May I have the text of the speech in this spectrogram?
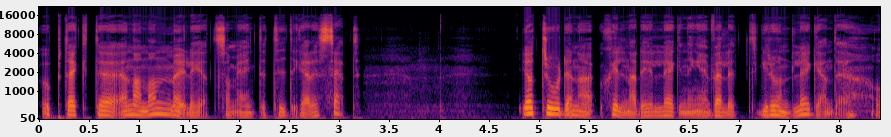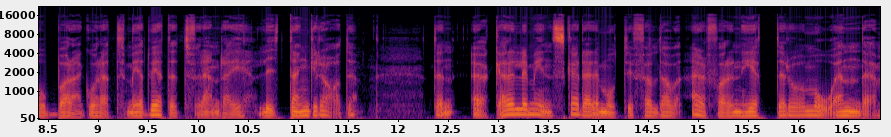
upptäckte en annan möjlighet som jag inte tidigare sett. Jag tror denna skillnad i läggning är väldigt grundläggande och bara går att medvetet förändra i liten grad. Den ökar eller minskar däremot till följd av erfarenheter och mående.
